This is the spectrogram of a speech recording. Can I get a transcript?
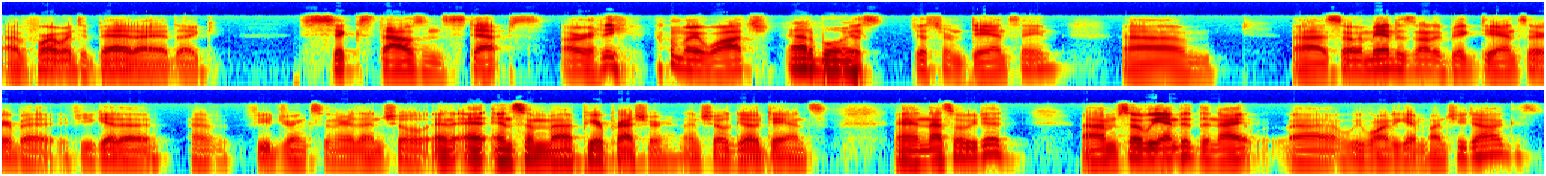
Uh, before I went to bed I had like six thousand steps already on my watch. Attaboy. Just just from dancing. Um, uh, so Amanda's not a big dancer, but if you get a, a few drinks in her, then she'll and, and, and some uh, peer pressure, then she'll go dance, and that's what we did. Um, so we ended the night. Uh, we wanted to get munchie dogs,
